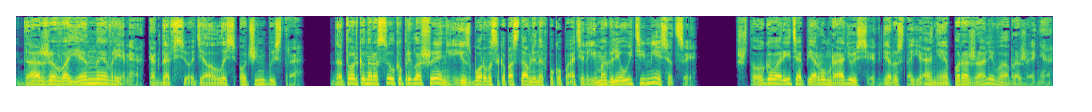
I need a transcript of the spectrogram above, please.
Даже в военное время, когда все делалось очень быстро. Да только на рассылку приглашений и сбор высокопоставленных покупателей могли уйти месяцы. Что говорить о первом радиусе, где расстояния поражали воображение,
